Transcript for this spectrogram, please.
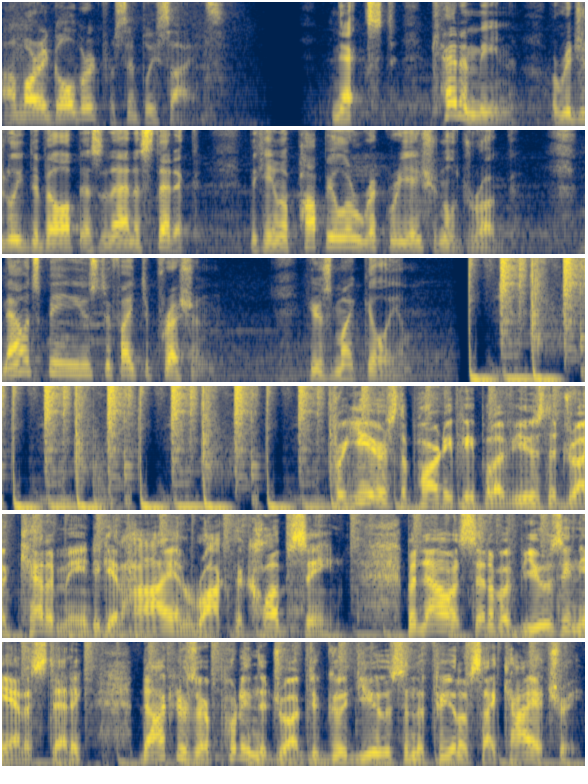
I'm Ari Goldberg for Simply Science. Next, ketamine, originally developed as an anesthetic, became a popular recreational drug. Now it's being used to fight depression. Here's Mike Gilliam. For years, the party people have used the drug ketamine to get high and rock the club scene. But now, instead of abusing the anesthetic, doctors are putting the drug to good use in the field of psychiatry.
